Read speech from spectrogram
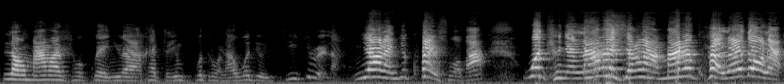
老妈妈说闺女啊还真不多了，我就几句了。娘嘞，你快说吧，我听见喇叭响了，马上快来到了。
